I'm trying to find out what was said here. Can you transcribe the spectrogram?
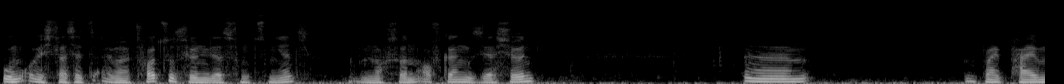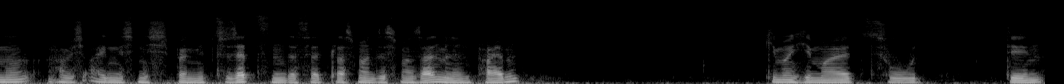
Um euch das jetzt einmal vorzuführen, wie das funktioniert, noch so ein Aufgang, sehr schön. Ähm, bei Palme habe ich eigentlich nicht bei mir zu setzen, deshalb lassen wir das mal sein mit den Palmen. Gehen wir hier mal zu den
